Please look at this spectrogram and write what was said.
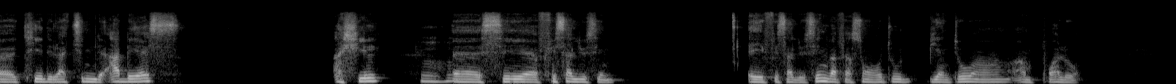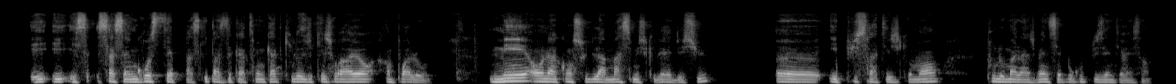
euh, qui est de la team de ABS, Achille, mhm. c'est Fessal Youssine. Et Fessal Youssine va faire son retour bientôt en, poids lourd. Et, ça, c'est un gros step parce qu'il passe de 84 kg de Cage Warrior en poids lourd. Mais on a construit de la masse musculaire dessus. Euh, et puis stratégiquement, pour le management, c'est beaucoup plus intéressant.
